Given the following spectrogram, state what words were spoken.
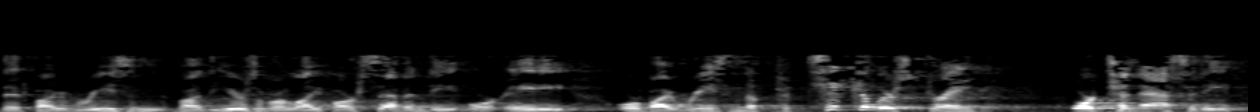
that by reason, by the years of our life are 70 or 80, or by reason of particular strength or tenacity,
